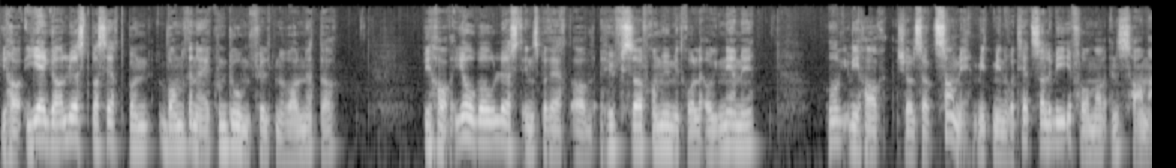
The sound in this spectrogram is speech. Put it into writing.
Vi har Jeger, løst basert på en vandrende kondom fylt med valnøtter. Vi har Yogo, løst inspirert av Hufsa fra Mummitrollet og Nemi. Og vi har selvsagt Sami, mitt minoritetsalibi i form av en same.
